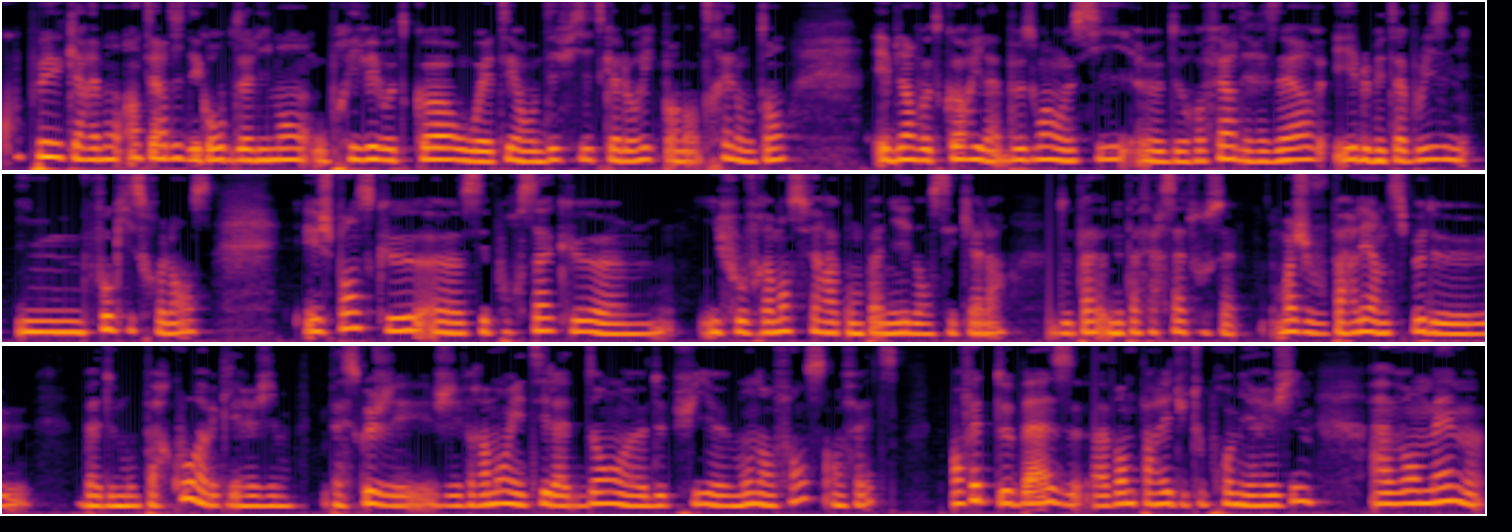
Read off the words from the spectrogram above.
coupé carrément interdit des groupes d'aliments ou privé votre corps ou été en déficit calorique pendant très longtemps, eh bien votre corps il a besoin aussi euh, de refaire des réserves et le métabolisme il faut qu'il se relance. Et je pense que euh, c'est pour ça que euh, il faut vraiment se faire accompagner dans ces cas-là, de ne pas faire ça tout seul. Moi je vais vous parler un petit peu de, bah, de mon parcours avec les régimes, parce que j'ai vraiment été là-dedans depuis mon enfance en fait. En fait de base, avant de parler du tout premier régime, avant même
